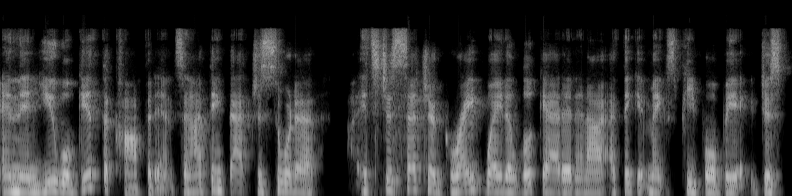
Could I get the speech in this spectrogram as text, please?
and then you will get the confidence and i think that just sort of it's just such a great way to look at it and I, I, think it makes people be just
